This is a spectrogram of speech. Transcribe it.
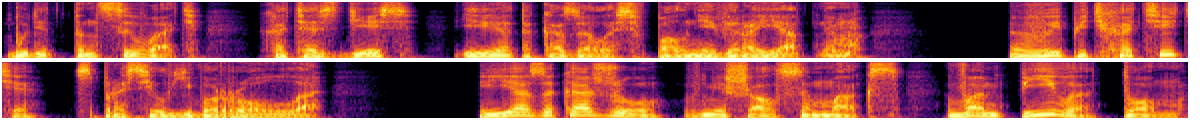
будет танцевать, хотя здесь и это казалось вполне вероятным. «Выпить хотите?» — спросил его Ролла. «Я закажу», — вмешался Макс. «Вам пиво, Том?»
